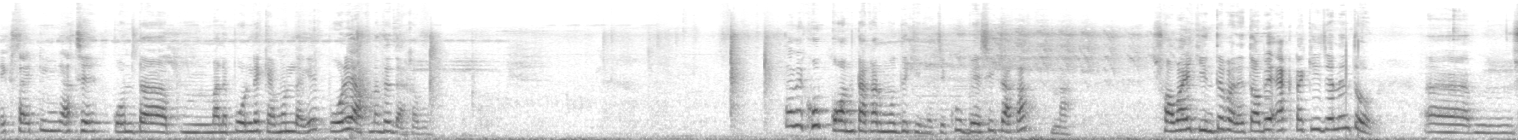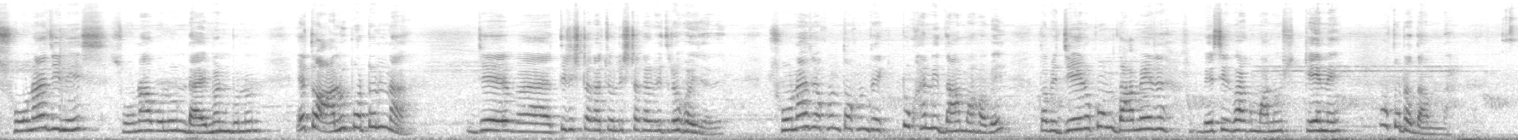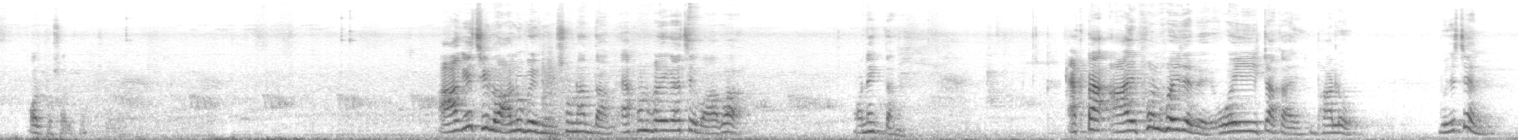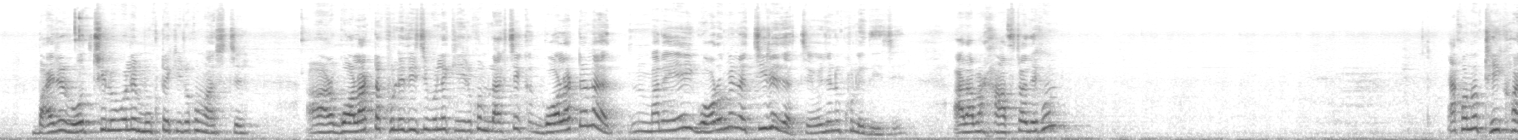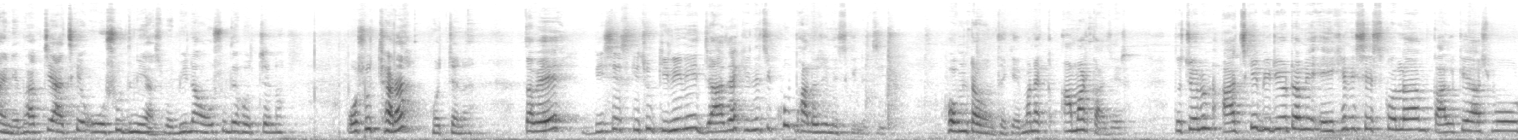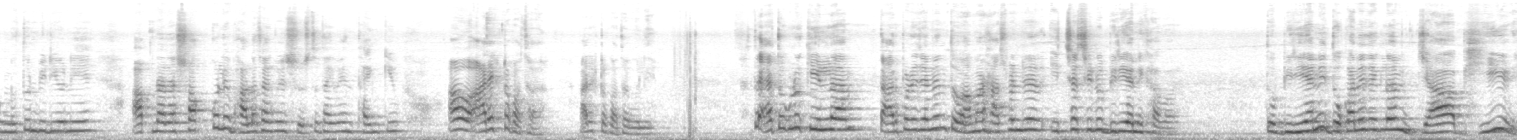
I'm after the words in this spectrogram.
এক্সাইটিং আছে, কোনটা মানে পড়লে কেমন লাগে, পড়ে আপনাদের দেখাবো। তবে খুব কম টাকার মধ্যে কিনেছি, খুব বেশি টাকা না। সবাই কিনতে পারে, তবে একটা কি জানেন তো সোনা জিনিস, সোনা বলুন ডায়মন্ড বলুন, এ তো আলু পটল না, যে তিরিশ টাকা, চল্লিশ টাকার ভিতরে হয়ে যাবে। সোনা যখন, তখন একটুখানি দাম হবে তবে যেরকম দামের বেশিরভাগ মানুষ কেনে, অতটা দাম না। অল্প স্বল্প। আগে ছিল আলু, বেগুন, সোনার দাম। এখন হয়ে গেছে বাবা, অনেক দাম। একটা আইফোন হয়ে যাবে ওই টাকায়, ভালো। বুঝেছেন? বাইরে রোদ ছিল বলে মুখটা কীরকম আসছে। আর গলারটা খুলে দিয়েছি বলে কীরকম লাগছে। গলারটা না মানে এই গরমে না, চিড়ে যাচ্ছে, ওই জন্য খুলে দিয়েছি। আর আমার হাতটা দেখুন। এখনও ঠিক হয়নি, ভাবছি আজকে ওষুধ নিয়ে আসব। বিনা ওষুধে হচ্ছে না। ওষুধ ছাড়া হচ্ছে না। তবে বিশেষ কিছু কিনিনি, যা যা কিনেছি, খুব ভালো জিনিস কিনেছি হোম টাউন থেকে মানে আমার কাজের। তো চলুন, আজকে ভিডিওটা আমি এইখানে শেষ করলাম। কালকে আসব নতুন ভিডিও নিয়ে। আপনারা সকলে ভালো থাকবেন, সুস্থ থাকবেন। থ্যাংক ইউ আরেকটা কথা আরেকটা কথা বলি। তো এতগুলো কিনলাম, তারপরে জানেন তো আমার হাজব্যান্ডের ইচ্ছা ছিল বিরিয়ানি খাবার। তো বিরিয়ানি দোকানে দেখলাম যা ভিড়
